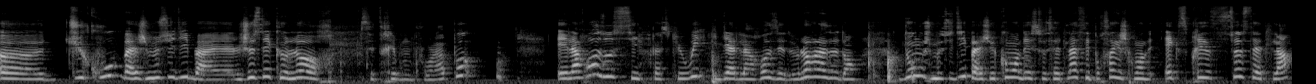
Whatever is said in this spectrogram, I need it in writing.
euh, du coup, bah, je me suis dit, bah, je sais que l'or, c'est très bon pour la peau. Et la rose aussi, parce que oui, il y a de la rose et de l'or là-dedans. Donc je me suis dit, bah j'ai commandé ce set-là, c'est pour ça que j'ai commandé exprès ce set-là.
